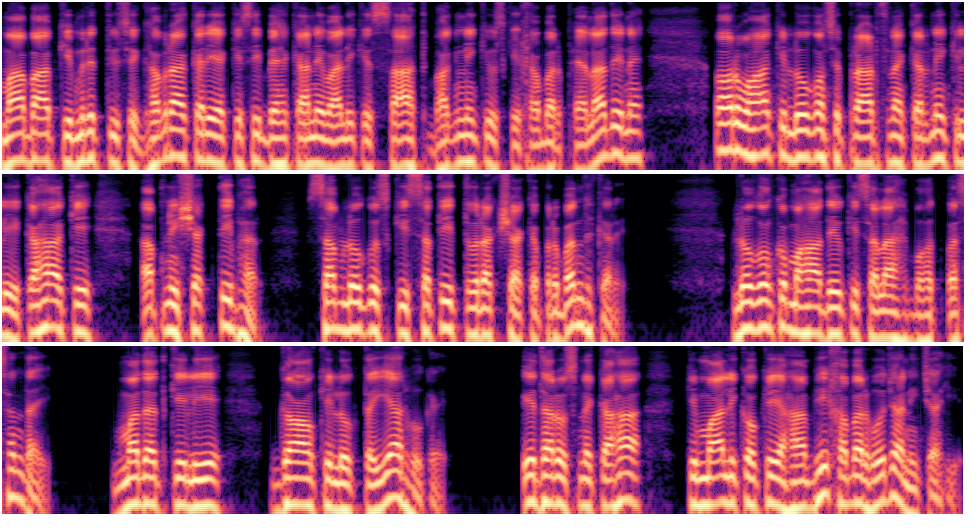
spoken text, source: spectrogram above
माँ बाप की मृत्यु से घबरा कर या किसी बहकाने वाले के साथ भगने की उसकी खबर फैला देने और वहाँ के लोगों से प्रार्थना करने के लिए कहा कि अपनी शक्ति भर सब लोग उसकी सतीत्व रक्षा का प्रबंध करें। लोगों को महादेव की सलाह बहुत पसंद आई। मदद के लिए गाँव के लोग तैयार हो गए। इधर उसने कहा कि मालिकों के यहाँ भी खबर हो जानी चाहिए।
